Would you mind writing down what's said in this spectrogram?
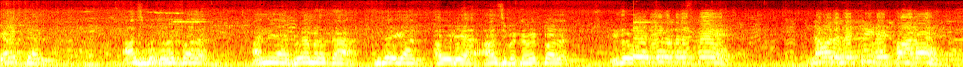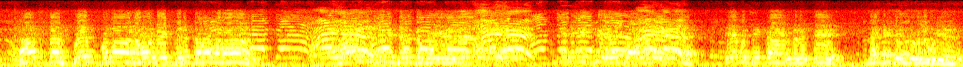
கேப்டன் ஆசை பெற்ற வேட்பாளர். அன்னியார் பிரேமலதா விஜயகாந்த் அவருடைய ஆசை பெற்ற வேட்பாளர். இது நமது வெற்றி வேட்பாளர் டாக்டர் பிரேம்குமார் அவர்களின் திருக்கரங்களால் மரியாதை செலுத்தப்படுகிறது இந்த நிகழ்ச்சியை ஏற்பாடு செய்த தேமுதிக அவர்களுக்கு நன்றி தெரிந்து கொள்ளப்படுகிறது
